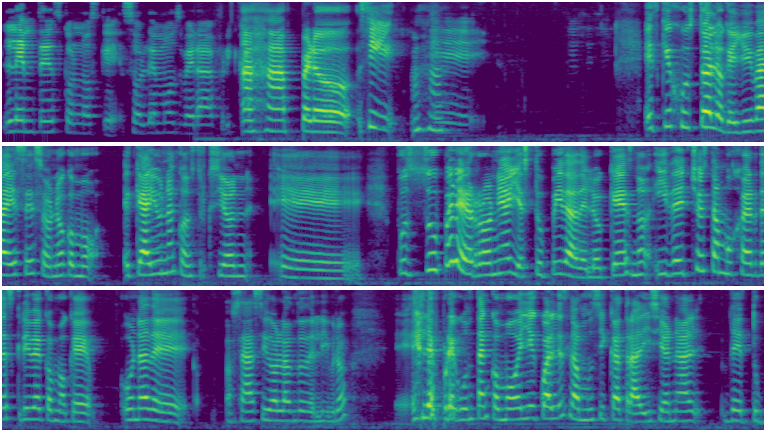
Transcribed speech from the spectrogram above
lentes con los que solemos ver a África. Ajá, pero sí. Eh, es que justo a lo que yo iba es eso, ¿no? Como que hay una construcción, eh, pues súper errónea y estúpida de lo que es, ¿no? Y de hecho esta mujer describe como que una de, o sea, sigo hablando del libro, le preguntan como, oye, ¿cuál es la música tradicional de tu,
